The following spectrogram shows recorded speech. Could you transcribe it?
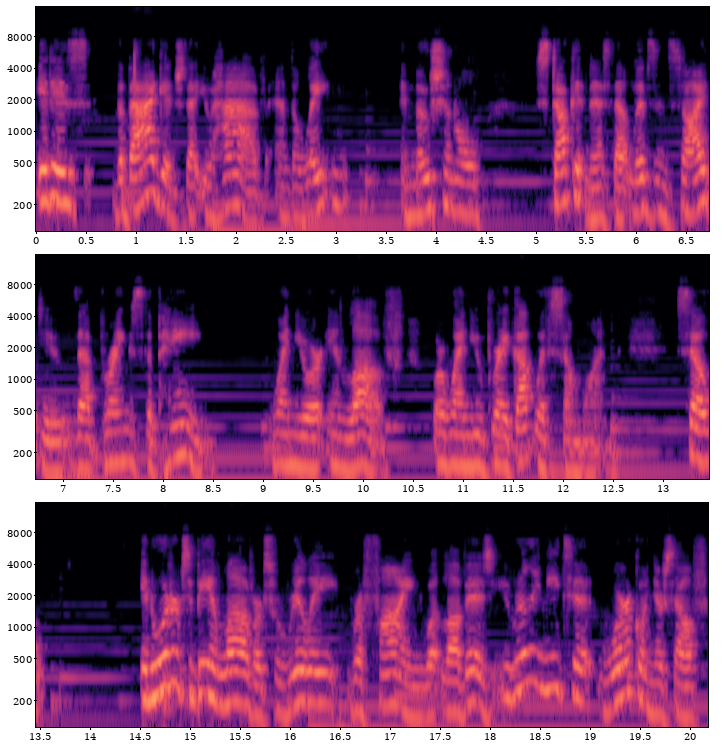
It is the baggage that you have and the latent emotional stuckedness that lives inside you that brings the pain when you're in love or when you break up with someone. So, in order to be in love or to really refine what love is, you really need to work on yourself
